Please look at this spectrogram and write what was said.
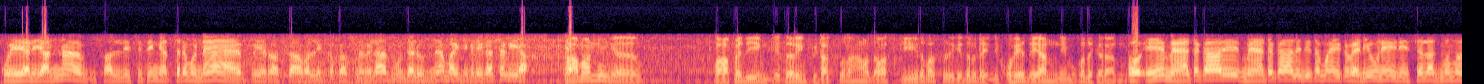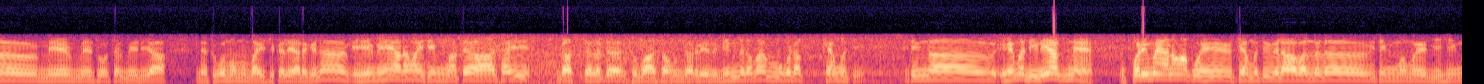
කොහේ හරි යන්න සල්ලි සිතින් ඇත්තටම නෑ. මේ රස්සාවල් එක්ක ප්‍රශ්න වෙලා මුදලුත් නෑ බයිසිකලේ ගත්ත ගියා. සාමාන්‍යයෙන් පාපැදියෙන් ගෙදරින් පිටත් වුණාම දවස් කීයට පස්සේද ගෙදරට එන්නේ කොහෙද යන්නේ මොකද කරන්නේ ඔව් ඒ මෑත කාලේ මෑත කාලේදී තමයි ඒක වැඩි වුණේ ඊට ඉස්සෙල්ලත් මම මේ මේ සෝෂල් මීඩියා නැතුව මම බයිසිකලේ අරගෙන එහෙ මෙහෙ යනවා. ඉතින් මට ආසයි ගස්වලට සුභා සෞන්දර්යය විඳින්න තමයි මම ගොඩක් කැමති. ඉතින් එහෙම දිනයක් නෑ. උපරිම යනවා කොහේ කැමති වෙලාවල් වල ඉතින් මම ගිහින්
